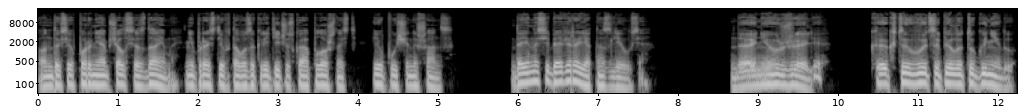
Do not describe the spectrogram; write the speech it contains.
Он до сих пор не общался с Даймой, не простив того за критическую оплошность и упущенный шанс. Да и на себя, вероятно, злился. «Да неужели? Как ты выцепил эту гниду?»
